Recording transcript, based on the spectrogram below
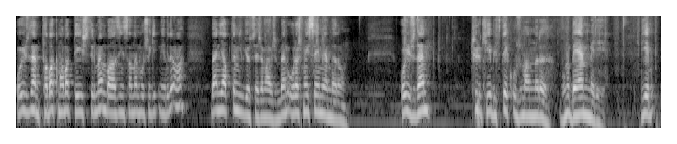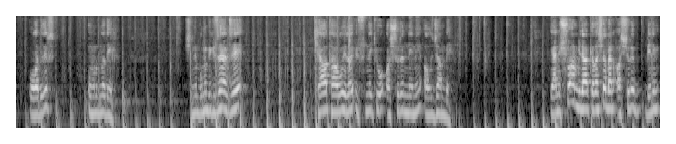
O yüzden tabak mabak değiştirmem bazı insanların hoşuna gitmeyebilir ama ben yaptığım gibi göstereceğim abicim. Ben uğraşmayı sevmeyen bir adamım. O yüzden Türkiye biftek uzmanları bunu beğenmedi diye olabilir. Umurumda değil. Şimdi bunu bir güzelce kağıt havluyla üstündeki o aşırı nemi alacağım bir. Yani şu an bile arkadaşlar ben aşırı benim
